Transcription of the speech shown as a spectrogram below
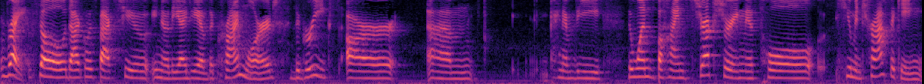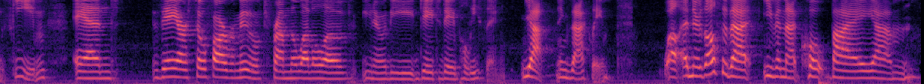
Right. So that goes back to you know the idea of the crime lord. The Greeks are um, kind of the the ones behind structuring this whole human trafficking scheme, and they are so far removed from the level of you know the day to day policing. Yeah, exactly. Well, and there's also that even that quote by um,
